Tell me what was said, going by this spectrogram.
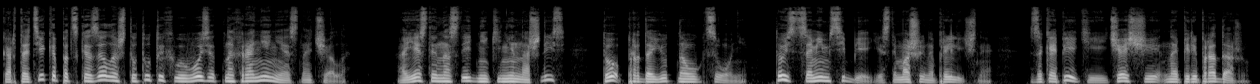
Картотека подсказала, что тут их вывозят на хранение сначала — а если наследники не нашлись, то продают на аукционе, то есть самим себе, если машина приличная, за копейки и чаще на перепродажу.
